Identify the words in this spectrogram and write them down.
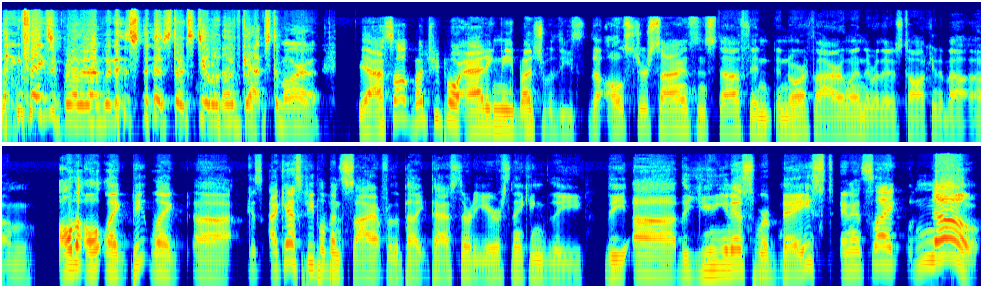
Thanks, brother. I'm gonna start stealing hubcaps tomorrow. Yeah, I saw a bunch of people are adding me a bunch of with these the Ulster signs and stuff in, in North Ireland. Where they was talking about um all the old like be, like uh because I guess people have been psyop for the past thirty years thinking the the uh the unionists were based and it's like no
